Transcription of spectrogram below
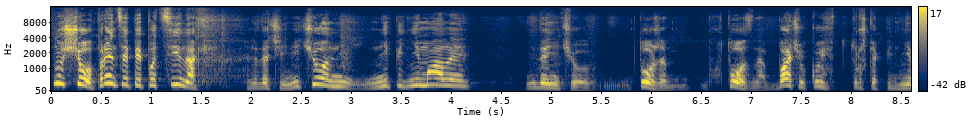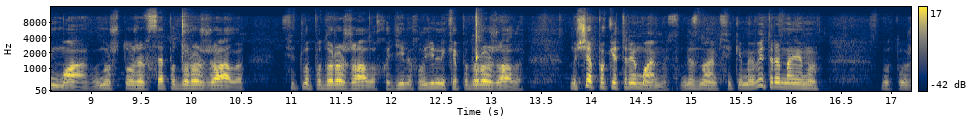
Ну що, в принципі, по цінах, глядачі, нічого не піднімали, ніде нічого. Тоже, хто знає, бачу, когось трошки піднімав, воно ж теж все подорожало, світло подорожало, холодильники подорожало. Ну ще поки тримаємося. Не знаємо, скільки ми витримаємо. Бо теж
